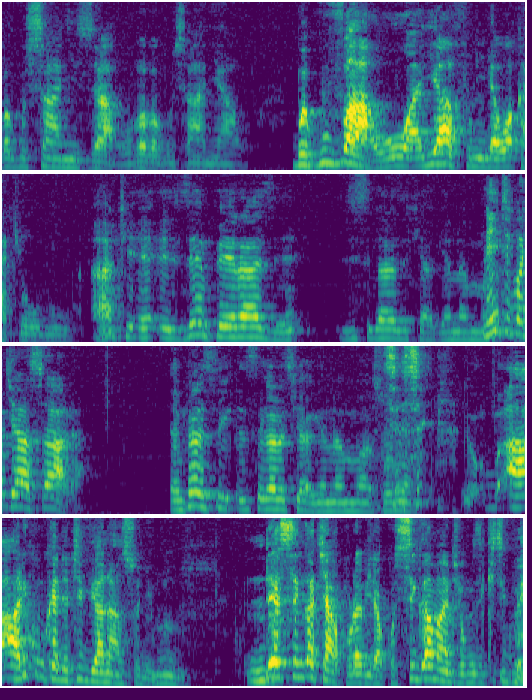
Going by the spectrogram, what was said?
bagusaanyizaawo oba bagusaanyaawo bwe guvaawo ali afunira wakati obwo anti e- ez'empeera ze zisigala zikyagenda mu naye maaso tibakyasaala empeera zisi- zisigala zikyagenda mu maaso. Ali ku bukende tv anansonyiwa. Mm. ndese nga kyakulabirako sigamba nti omuzikiti gwe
